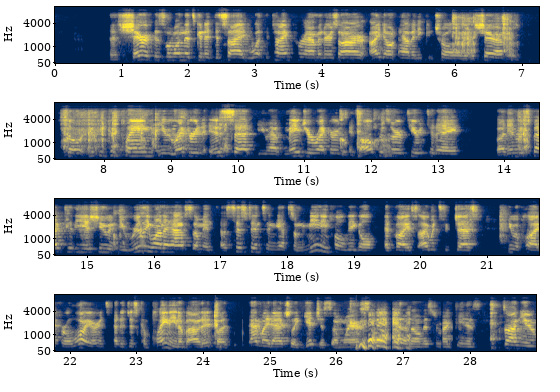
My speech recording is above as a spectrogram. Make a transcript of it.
The sheriff is the one that's going to decide what the time parameters are. I don't have any control over the sheriff. So you can complain, your record is set, you have made your record, it's all preserved here today. But in respect to the issue, if you really want to have some assistance and get some meaningful legal advice, I would suggest you apply for a lawyer instead of just complaining about it, but that might actually get you somewhere. So I don't know, Mr. Martinez, it's on you.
